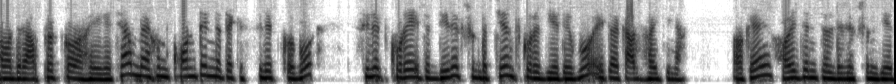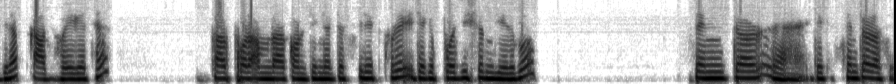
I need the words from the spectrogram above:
আমাদের আপলোড করা হয়ে গেছে। আমরা এখন কন্টেইনারটাকে সিলেক্ট করব। সিলেক্ট করে এটা ডিরেকশনটা চেঞ্জ করে দিয়ে দেব, এটা কাজ হয় কিনা। ওকে হরিজেন্টাল ডিরেকশন দিয়ে দিলাম, কাজ হয়ে গেছে। তারপর আমরা কন্টেইনারটা সিলেক্ট করে এটাকে পজিশন দিয়ে দেব। সেন্টার এটা সেন্টার আছে।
